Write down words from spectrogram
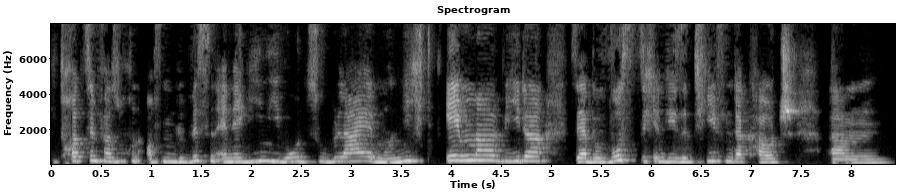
die trotzdem versuchen, auf einem gewissen Energieniveau zu bleiben und nicht immer wieder sehr bewusst sich in diese Tiefen der Couch ähm,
